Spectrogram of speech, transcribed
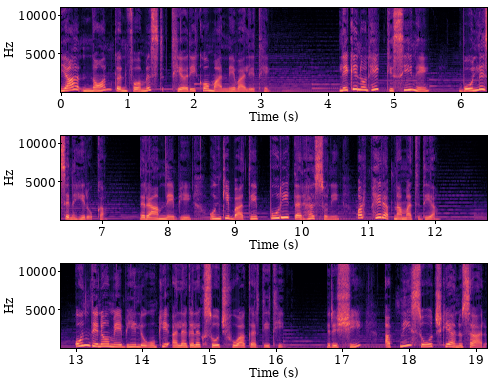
या नॉन कन्फर्मिस्ट थियोरी को मानने वाले थे। लेकिन उन्हें किसी ने बोलने से नहीं रोका। राम ने भी उनकी बातें पूरी तरह सुनी और फिर अपना मत दिया। उन दिनों में भी लोगों की अलग अलग सोच हुआ करती थी। ऋषि अपनी सोच के अनुसार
